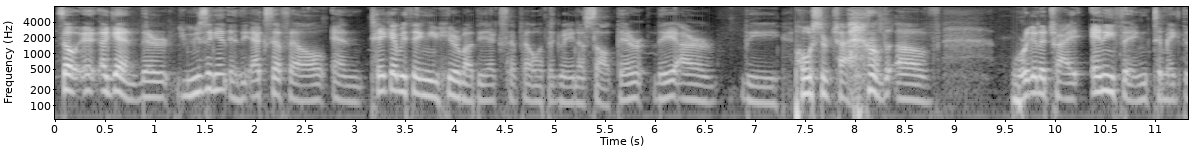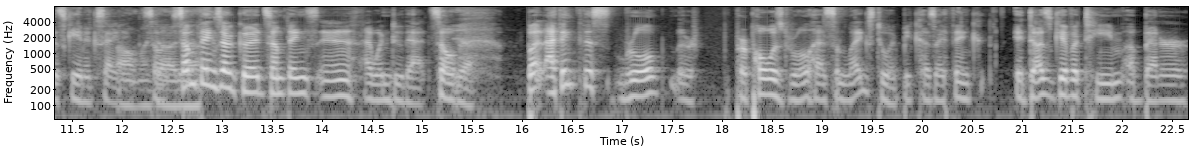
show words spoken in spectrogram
So i again, they're using it in the XFL, and take everything you hear about the XFL with a grain of salt. They're they are the poster child of we're gonna try anything to make this game exciting. Oh my so God, some yeah. things are good, some things eh, I wouldn't do that. So, Yeah, but I think this rule or proposed rule has some legs to it because I think it does give a team a better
